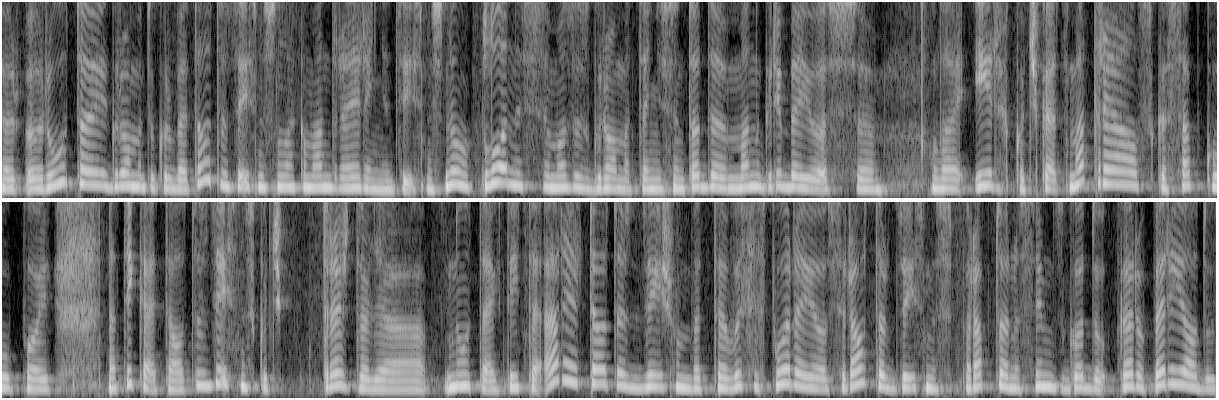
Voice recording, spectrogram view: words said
Rūtoja grāmata, kur bija tautas dzīsmas un, laikam, Andra Eriņa dzīsmas. Nu, plonis mazas grāmatiņas, un tad man gribējos lai ir kaut kāds materiāls, kas apkopoja ne tikai tautas dzīsmes, kurš trešdaļā noteikti te arī ir tautas dzīsma, bet eh, visas pārējos ir autordzīsmes par aptuveni simts gadu garu periodu,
